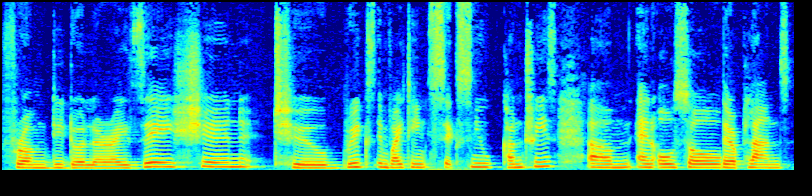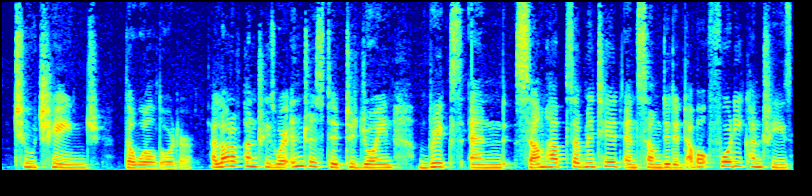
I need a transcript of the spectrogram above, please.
from de dollarization to BRICS inviting six new countries, um, and also their plans to change the world order. A lot of countries were interested to join BRICS, and some have submitted and some didn't. About 40 countries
